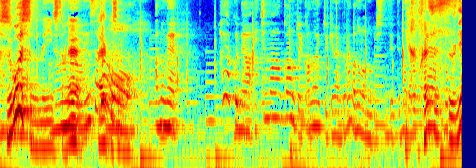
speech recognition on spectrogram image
すごいっすもんねインスタね。うんインスタでもあのね早くね1万アカウントいかないといけないけどなんかノロノロしててまだ6000マジすげ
